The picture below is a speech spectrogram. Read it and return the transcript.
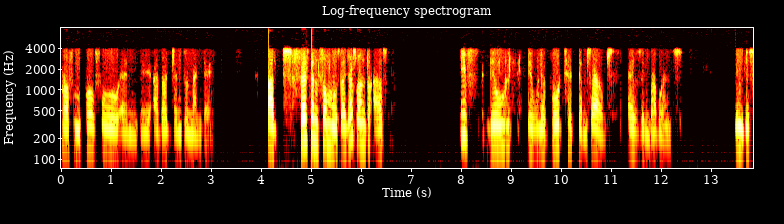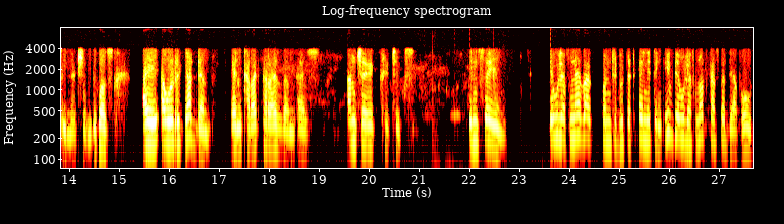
Prof. Mpofu and the other gentlemen there. But first and foremost, I just want to ask if they will they will have voted themselves as Zimbabweans in this election, because I I will regard them and characterize them as armchair critics in saying they will have never contributed anything if they will have not casted their vote.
